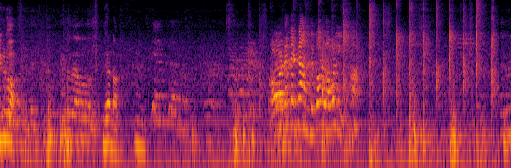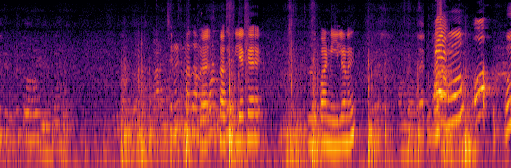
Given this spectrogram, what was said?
ഇങ്ങോട്ട് വാ ഇത് കണ്ടോ തസ്ലിയൊക്കെ ഉള്ള പണിയിലാണ്. ഓ.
